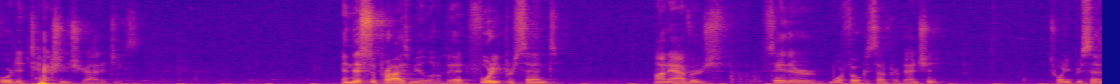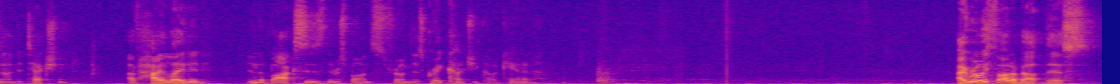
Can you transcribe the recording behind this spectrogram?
or detection strategies? And this surprised me a little bit. 40% on average, say they're more focused on prevention, 20% on detection. I've highlighted in the boxes the response from this great country called Canada. I really thought about this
